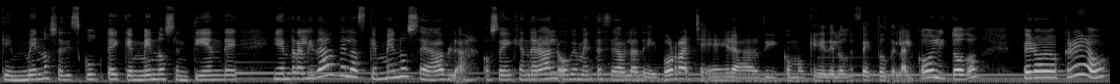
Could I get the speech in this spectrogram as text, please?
que menos se discute, que menos se entiende y en realidad de las que menos se habla. O sea, en general obviamente se habla de borracheras y como que de los efectos del alcohol y todo, pero creo,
